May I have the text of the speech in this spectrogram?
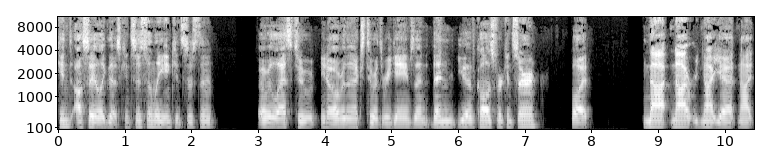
Can I'll say it like this: consistently inconsistent over the last two, you know, over the next two or three games. Then then you have cause for concern, but not not not yet, not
